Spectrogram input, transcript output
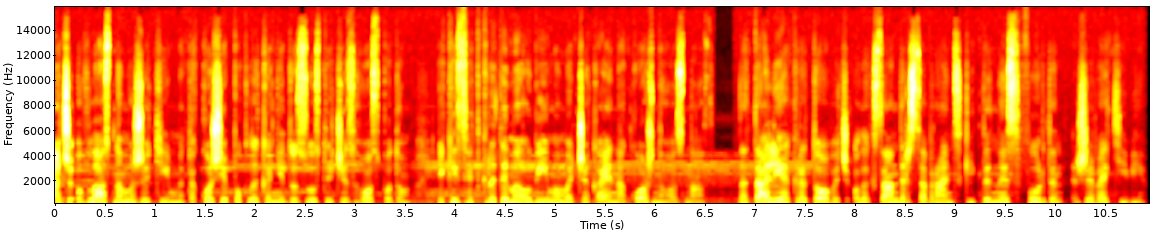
Адже у власному житті ми також є покликані до зустрічі з Господом, який з відкритими обіймами чекає на кожного з нас. Наталія Критович, Олександр Савранський, Денис Фурден, Живе ТІВІ.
